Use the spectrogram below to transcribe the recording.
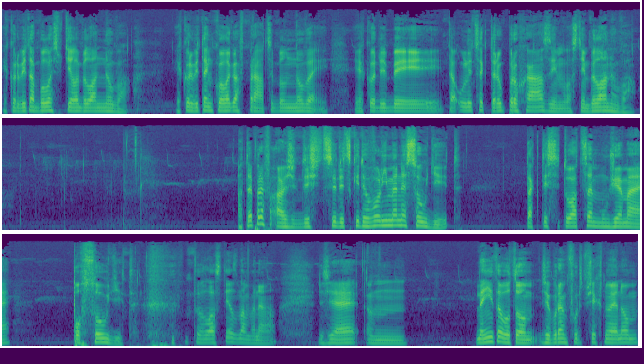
Jako kdyby ta bolest v těle byla nová. Jako kdyby ten kolega v práci byl nový. Jako kdyby ta ulice, kterou procházím, vlastně byla nová. A teprve až, když si vždycky dovolíme nesoudit, tak ty situace můžeme posoudit. to vlastně znamená, že um, není to o tom, že budeme furt všechno jenom uh,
